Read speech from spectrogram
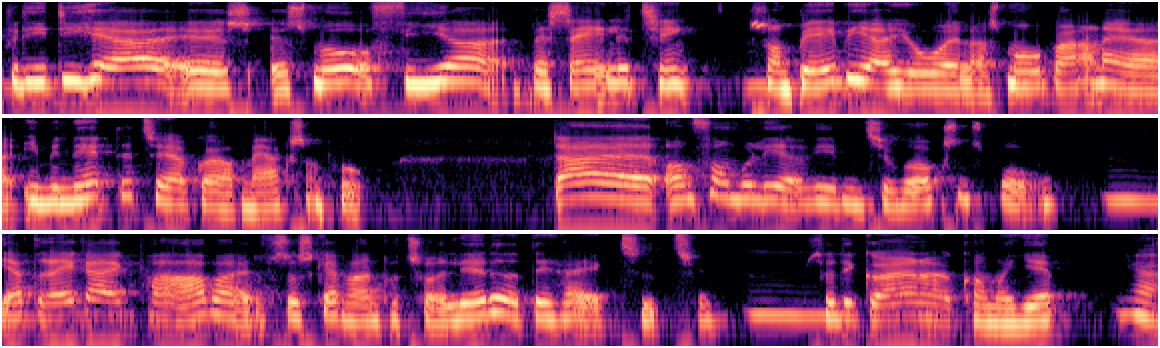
Fordi de her øh, øh små fire basale ting. Som babyer jo, eller små børn er eminente til at gøre opmærksom på, der øh, omformulerer vi dem til voksensprog. Mm. Jeg drikker ikke på arbejde, for så skal jeg rende på toilettet, og det har jeg ikke tid til. Mm. Så det gør jeg, når jeg kommer hjem. Ja.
